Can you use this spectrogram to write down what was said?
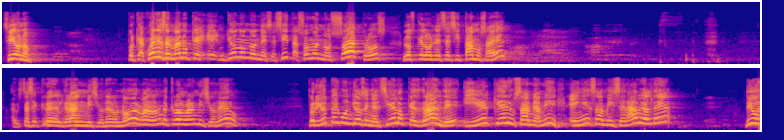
¿Sí o no? Porque acuérdense, hermano, que eh, Dios no nos necesita, somos nosotros los que lo necesitamos a Él. Usted se cree el gran misionero. No, hermano, no me creo el gran misionero. Pero yo tengo un Dios en el cielo que es grande y Él quiere usarme a mí en esa miserable aldea. Digo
